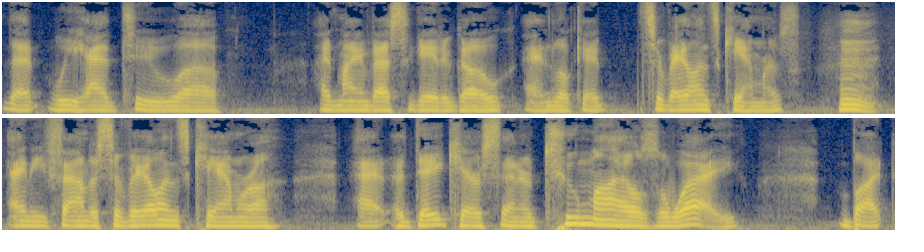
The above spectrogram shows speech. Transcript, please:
that we had to uh, I had my investigator go and look at surveillance cameras, and he found a surveillance camera at a daycare center two miles away, but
